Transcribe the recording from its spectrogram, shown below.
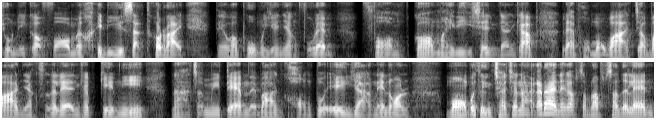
ช่วงนี้ก็ฟอร์มไม่ค่อยดีสักเท่าไหร่ แต่ว่าผู้มาเยือนอย่างฟูลแลมฟอร์มก็ไม่ดีเช่นกันครับ และผมมองว่าเจ้าบ้านอย่างซันเดอร์แลนด์ครับเกมนี้น่าจะมีแต้มในบ้านของตัวเองอย่างแน่นอน มองไปถึงชัยชนะก็ได้นะครับสำหรับซันเดอร์แลนด์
